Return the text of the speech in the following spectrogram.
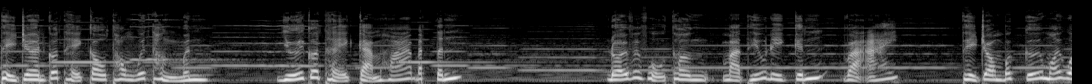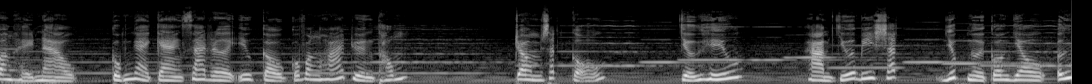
thì trên có thể câu thông với thần minh, dưới có thể cảm hóa bách tính. Đối với phụ thân mà thiếu đi kính và ái thì trong bất cứ mối quan hệ nào cũng ngày càng xa rời yêu cầu của văn hóa truyền thống trong sách cổ. Chữ hiếu hàm chứa bí sách giúp người con dâu ứng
